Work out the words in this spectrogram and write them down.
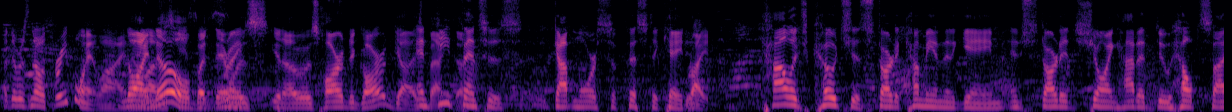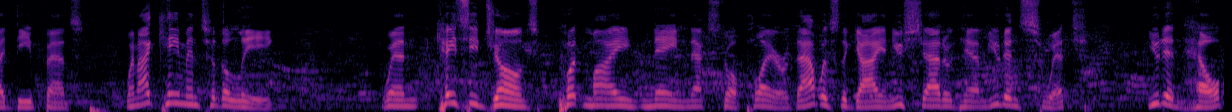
but there was no three-point line. No, in a I lot of know, but there Right. was you know it was hard to guard guys and back then. defenses got more sophisticated. Right. College coaches started coming into the game and started showing how to do help side defense. When I came into the league, when K.C. Jones put my name next to a player, that was the guy, and you shadowed him. You didn't switch, you didn't help.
